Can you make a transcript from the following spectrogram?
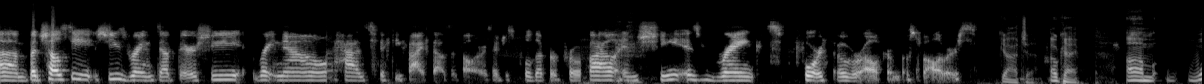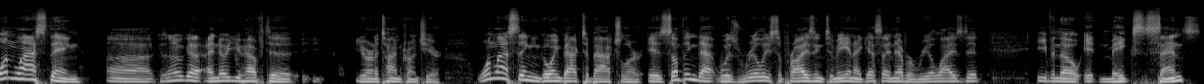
Um, but Chelsea, she's ranked up there. She right now has fifty five thousand followers. I just pulled up her profile, and she is ranked fourth overall for most followers. Gotcha. Okay. Um, one last thing, Uh, because I know got, I know you have to. You're on a time crunch here. One last thing, in going back to Bachelor, is something that was really surprising to me, and I guess I never realized it, even though it makes sense.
